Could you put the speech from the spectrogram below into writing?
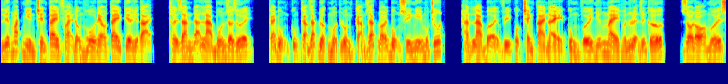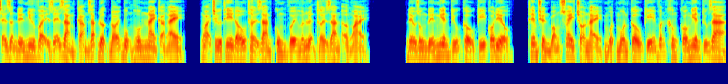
liếc mắt nhìn trên tay phải đồng hồ đeo tay kia hiện tại, thời gian đã là bốn giờ rưỡi cái bụng cũng cảm giác được một luồng cảm giác đói bụng suy nghĩ một chút, hẳn là bởi vì cuộc tranh tài này cùng với những này huấn luyện duyên cớ, do đó mới sẽ dẫn đến như vậy dễ dàng cảm giác được đói bụng hôm nay cả ngày, ngoại trừ thi đấu thời gian cùng với huấn luyện thời gian ở ngoài. Đều dùng đến nghiên cứu cầu kỹ có điều, thêm chuyền bóng xoay tròn này một môn cầu kỹ vẫn không có nghiên cứu ra,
